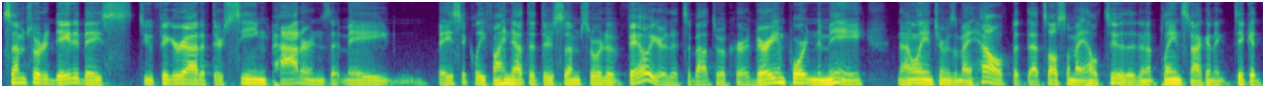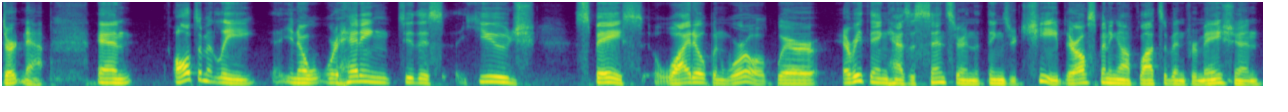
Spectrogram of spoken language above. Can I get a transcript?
some sort of database to figure out if they're seeing patterns that may basically find out that there's some sort of failure that's about to occur. Very important to me, not only in terms of my health, but that's also my health too. The plane's not going to take a dirt nap. And ultimately, you know, we're heading to this huge space, wide open world where everything has a sensor and the things are cheap. They're all spinning off lots of information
